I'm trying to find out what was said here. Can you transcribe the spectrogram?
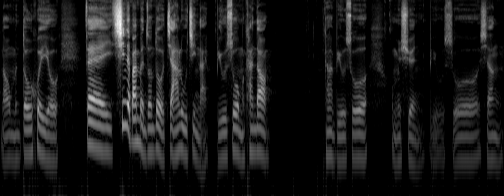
那我们都会有在新的版本中都有加入进来。比如说，我们看到，看，比如说我们选，比如说像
